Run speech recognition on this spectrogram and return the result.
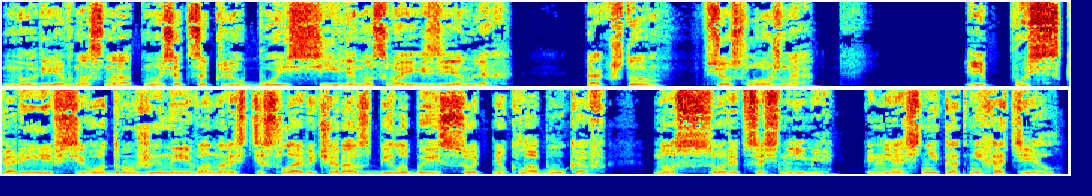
но ревностно относятся к любой силе на своих землях. Так что все сложно. И пусть, скорее всего, дружина Ивана Ростиславича разбила бы и сотню клобуков, но ссориться с ними князь никак не хотел.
